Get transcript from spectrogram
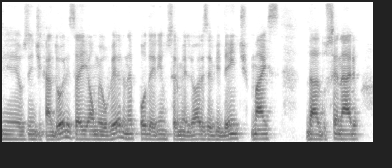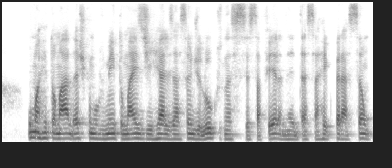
eh, os indicadores, aí ao meu ver, né, poderiam ser melhores, evidente, mas dado o cenário uma retomada, acho que um movimento mais de realização de lucros nessa sexta-feira, né, dessa recuperação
